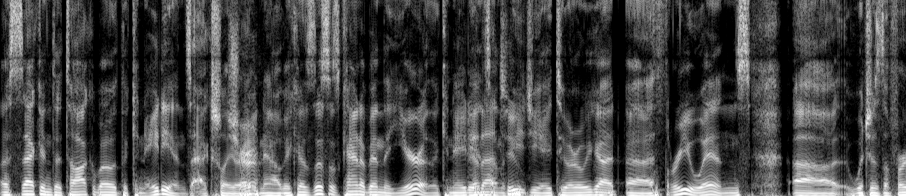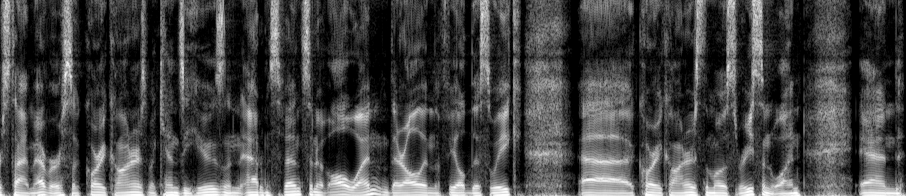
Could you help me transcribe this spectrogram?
a second to talk about the Canadians actually Sure. right now because this has kind of been the year of the Canadians that on the too. PGA Tour. We got uh, three wins, uh, which is the first time ever. So Corey Conners, Mackenzie Hughes, and Adam Svensson have all won. They're all in the field this week. Uh, Corey Conners, the most recent one, and.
